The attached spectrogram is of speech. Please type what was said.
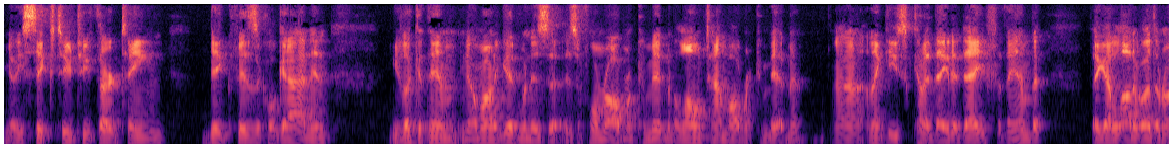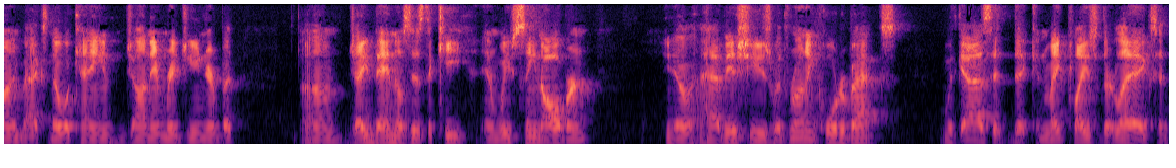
you know, he's 6'2", 213, big physical guy. And then you look at them, you know, Armoni Goodwin is a, is a former Auburn commitment, a long time Auburn commitment. Uh, I think he's kind of day to day for them, but they got a lot of other running backs, Noah Cain, John Emery Jr., but um, Jay Daniels is the key. And we've seen Auburn, you know, have issues with running quarterbacks with guys that, that can make plays with their legs. And,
